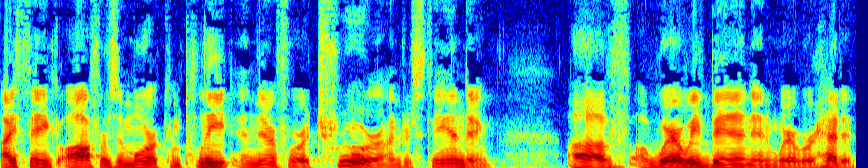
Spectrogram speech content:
I think, offers a more complete and therefore a truer understanding of, of where we've been and where we're headed.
